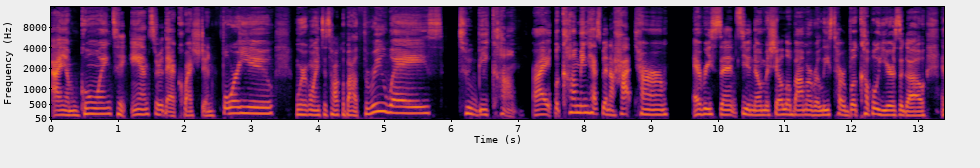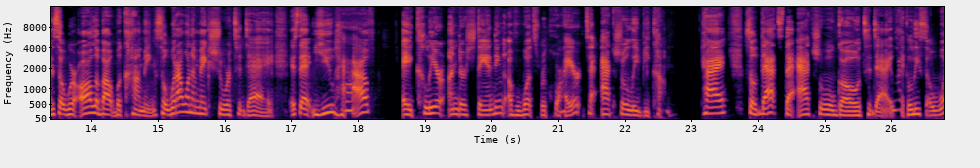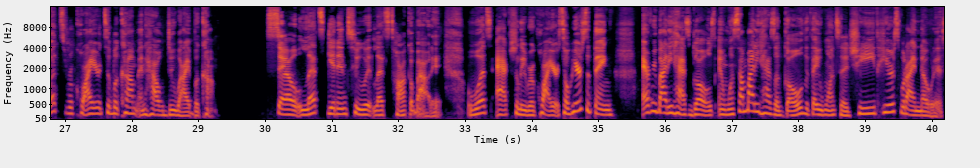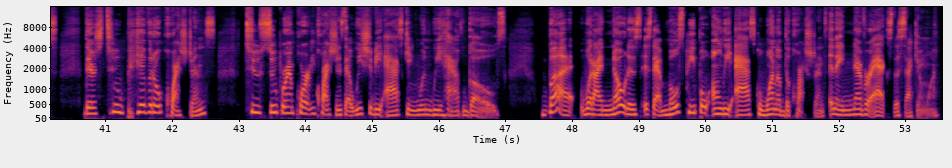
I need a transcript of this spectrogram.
I am going to answer that question for you. We're going to talk about three ways to become, right? Becoming has been a hot term ever since, you know, Michelle Obama released her book a couple years ago. And so we're all about becoming. So what I want to make sure today is that you have a clear understanding of what's required to actually become. Okay. So that's the actual goal today. Like, Lisa, what's required to become and how do I become? So let's get into it. Let's talk about it. What's actually required? So here's the thing everybody has goals. And when somebody has a goal that they want to achieve, here's what I notice there's two pivotal questions, two super important questions that we should be asking when we have goals. But what I notice is that most people only ask one of the questions and they never ask the second one.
